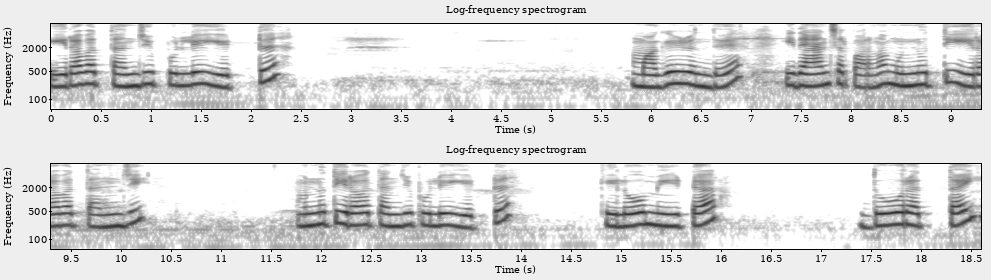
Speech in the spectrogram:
இருபத்தஞ்சி புள்ளி எட்டு மகிழ்ந்து இது ஆன்சர் பாருங்கள் முந்நூற்றி இருபத்தஞ்சி முந்நூற்றி இருபத்தஞ்சி புள்ளி எட்டு கிலோமீட்டர் தூரத்தை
